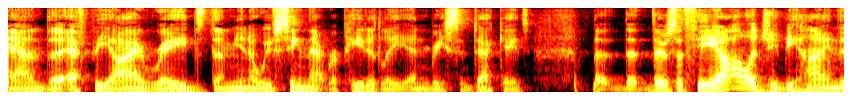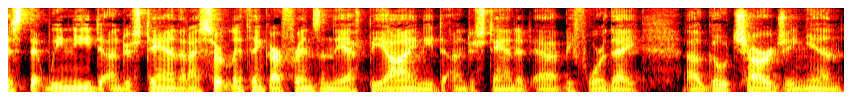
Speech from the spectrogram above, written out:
and the FBI raids them. You know, we've seen that repeatedly in recent decades. There's a theology behind this that we need to understand, and I certainly think our friends in the FBI need to understand it uh, before they uh, go charging in.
